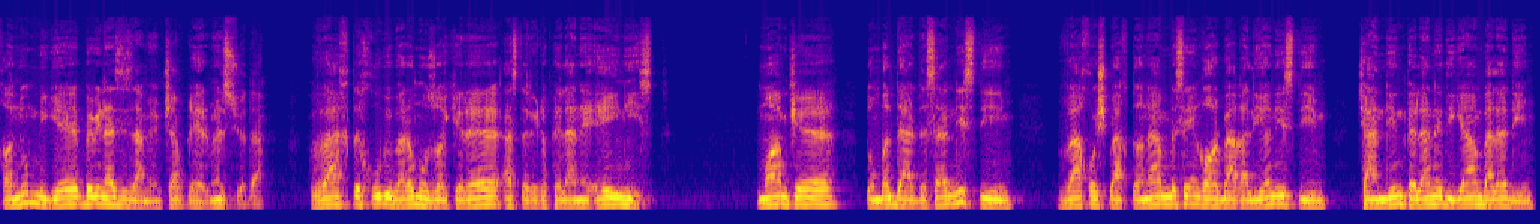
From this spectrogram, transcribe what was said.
خانوم میگه ببین عزیزم امشب قرمز شدم. وقت خوبی برای مذاکره از طریق پلن A نیست. ما هم که دنبال دردسر نیستیم و خوشبختانه هم مثل این غار بغلی نیستیم. چندین پلن دیگه هم بلدیم.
